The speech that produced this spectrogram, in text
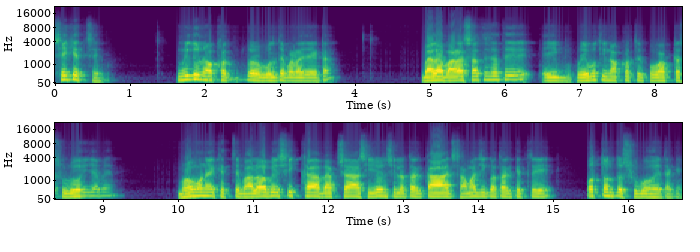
সেক্ষেত্রে মৃদু নক্ষত্র বলতে পারা যায় এটা। বেলা বাড়ার সাথে সাথে এই রেবতী নক্ষত্রের প্রভাবটা শুরু হয়ে যাবে। ভ্রমণের ক্ষেত্রে ভালো হবে, শিক্ষা, ব্যবসা, সৃজনশীলতার কাজ, সামাজিকতার ক্ষেত্রে অত্যন্ত শুভ হয়ে থাকে।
